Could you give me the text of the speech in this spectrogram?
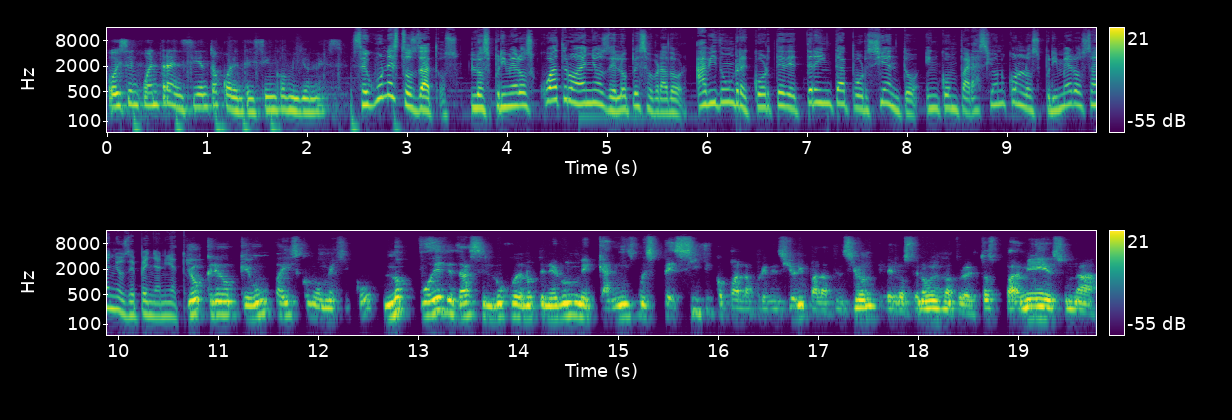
Hoy se encuentra en 145 millones. Según estos datos, los primeros cuatro años de López Obrador ha habido un recorte de 30% en comparación con los primeros años de Peña Nieto. Yo creo que un país como México no puede darse el lujo de no tener un mecanismo específico para la prevención y para la atención de los fenómenos naturales. Entonces, para mí es una,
